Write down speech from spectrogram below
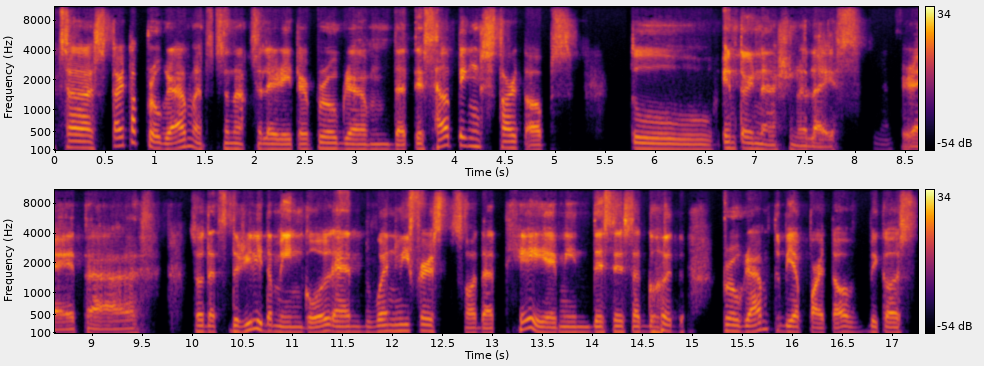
It's a startup program. It's an accelerator program that is helping startups to internationalize yes. right uh, so that's the really the main goal and when we first saw that hey i mean this is a good program to be a part of because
